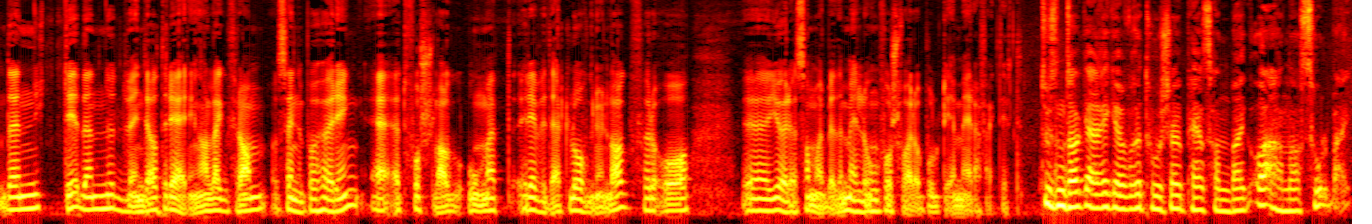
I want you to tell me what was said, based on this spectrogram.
det er nyttig, det er nødvendig at regjeringa legger fram og sender på høring et forslag om et revidert lovgrunnlag for å eh, gjøre samarbeidet mellom Forsvaret og politiet mer effektivt. Tusen takk, Erik Øvre Thorshaug, Per Sandberg og Erna Solberg.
